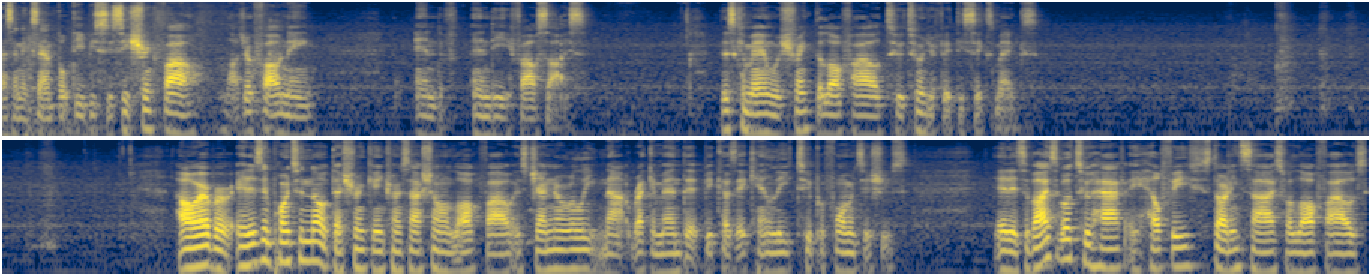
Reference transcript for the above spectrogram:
as an example, dbcc shrink file, logic file name, and, and the file size. This command will shrink the log file to 256 megs. However, it is important to note that shrinking transactional log file is generally not recommended because it can lead to performance issues. It is advisable to have a healthy starting size for log files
